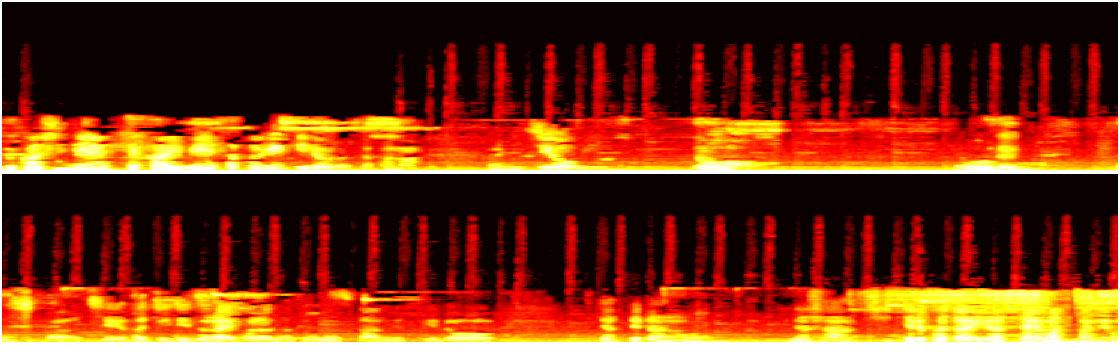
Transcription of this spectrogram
昔ね、世界名作劇場だったかな。日曜日の夜、確か18時ぐらいからだと思ったんですけど、やってたの、皆さん知ってる方いらっしゃいますかね同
